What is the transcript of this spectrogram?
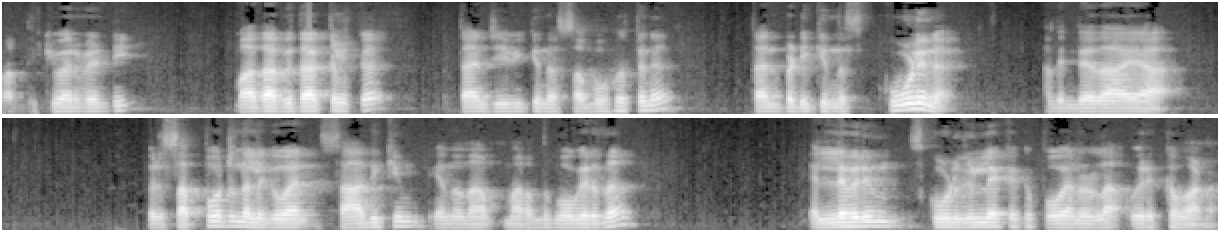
വർദ്ധിക്കുവാൻ വേണ്ടി മാതാപിതാക്കൾക്ക് താൻ ജീവിക്കുന്ന സമൂഹത്തിന് താൻ പഠിക്കുന്ന സ്കൂളിന് അതിന്റെതായ ഒരു സപ്പോർട്ട് നൽകുവാൻ സാധിക്കും എന്ന് നാം മറന്നു പോകരുത്. എല്ലാവരും സ്കൂളുകളിലേക്കൊക്കെ പോകാനുള്ള ഒരുക്കമാണ്.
